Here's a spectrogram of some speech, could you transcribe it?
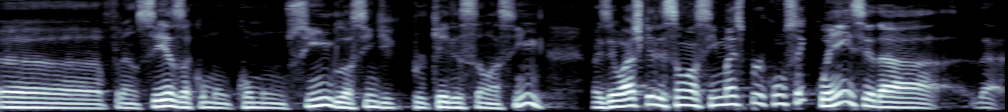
uh, francesa como, como um símbolo, assim, de porque eles são assim, mas eu acho que eles são assim mais por consequência da, da,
